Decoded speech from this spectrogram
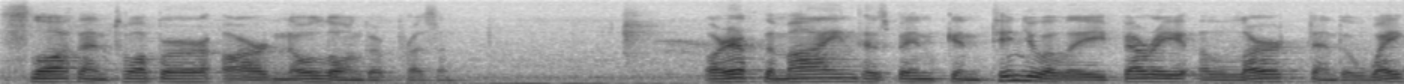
sloth and torpor are no longer present. Or if the mind has been continually very alert and awake,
